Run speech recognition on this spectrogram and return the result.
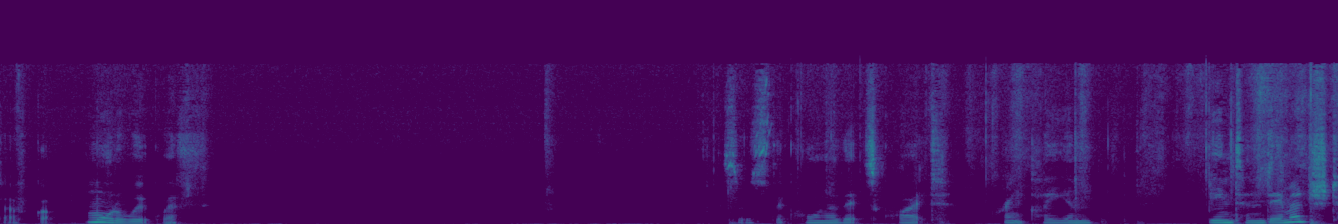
So I've got more to work with. This is the corner that's quite crinkly and bent and damaged.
